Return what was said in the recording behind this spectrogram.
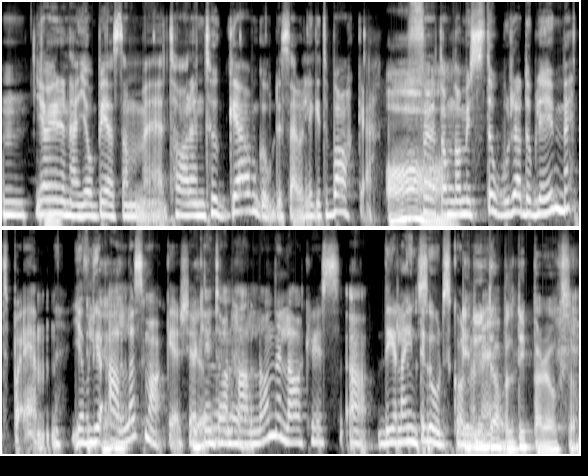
Mm. Jag är den här jobbiga som eh, tar en tugga av godisar och lägger tillbaka. Ah. För att om de är stora, då blir jag ju mätt på en. Jag vill ju Ja. alla smaker, så jag kan ju ta en hallon, en lakrits. Ja, dela inte godisskål Är med du en mig. double dippare också? Eh,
